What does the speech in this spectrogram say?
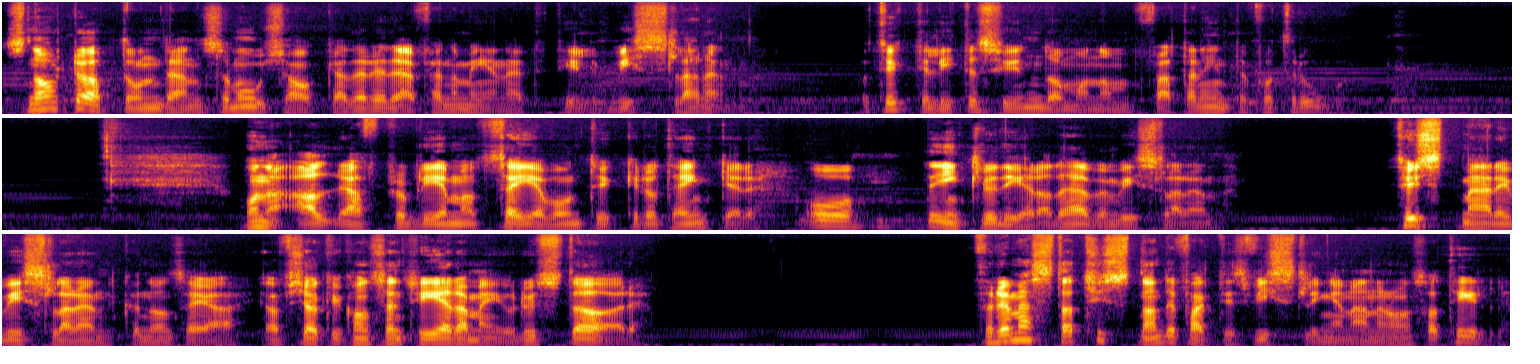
Snart döpte hon den som orsakade det där fenomenet till Visslaren och tyckte lite synd om honom för att han inte får tro. Hon har aldrig haft problem med att säga vad hon tycker och tänker och det inkluderade även Visslaren. Tyst med dig Visslaren, kunde hon säga. Jag försöker koncentrera mig och du stör. För det mesta tystnade faktiskt visslingarna när hon sa till.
